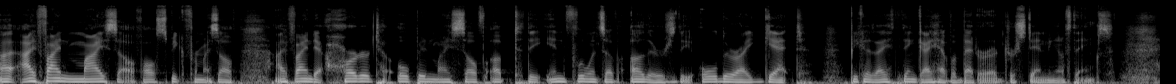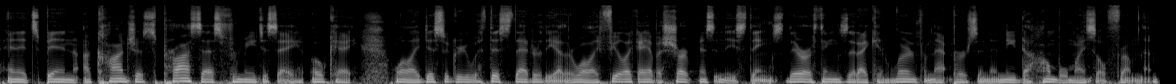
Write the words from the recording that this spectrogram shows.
I find myself, I'll speak for myself, I find it harder to open myself up to the influence of others the older I get because I think I have a better understanding of things. And it's been a conscious process for me to say, okay, well, I disagree with this, that, or the other. Well, I feel like I have a sharpness in these things. There are things that I can learn from that person and need to humble myself from them.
